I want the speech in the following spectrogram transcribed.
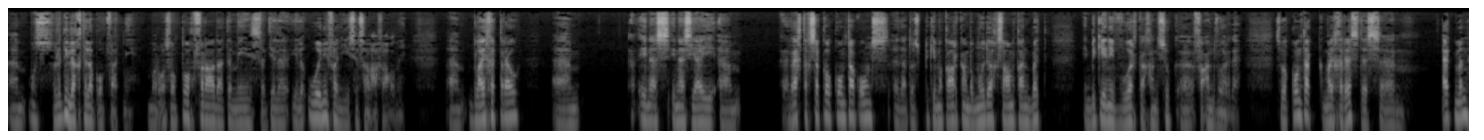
ehm um, ons wil dit nie ligtelik opvat nie, maar ons wil tog vra dat 'n mens dat jy julle oë nie van Jesus sal afhaal nie. Ehm um, bly getrou. Ehm um, en as en as jy ehm um, regtig sukkel kontak ons dat ons bietjie mekaar kan bemoedig, saam kan bid en bietjie in die woord kan gaan soek uh, vir antwoorde. So kontak my gerus dis ehm um, admin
